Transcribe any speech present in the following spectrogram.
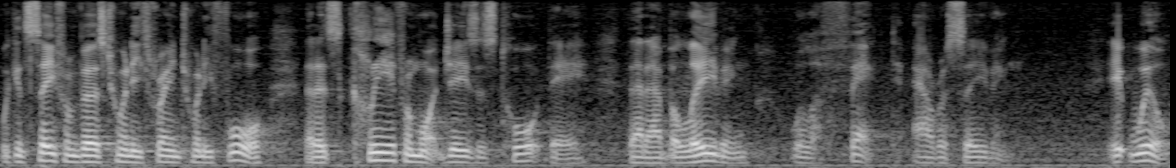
We can see from verse 23 and 24 that it's clear from what Jesus taught there that our believing will affect our receiving. It will.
